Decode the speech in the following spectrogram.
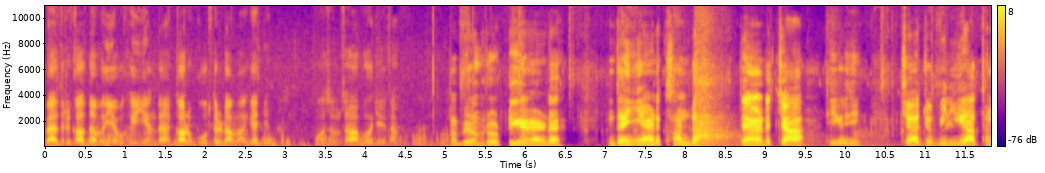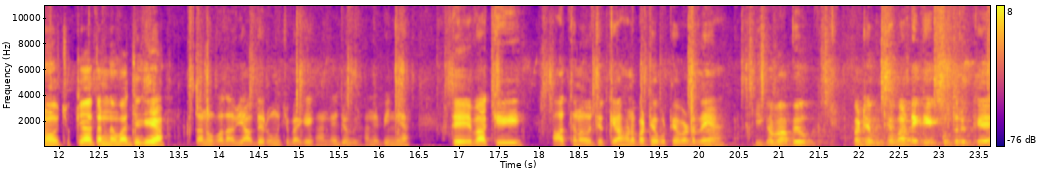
ਵੈਦਰ ਕੱਲ ਦਾ ਵਧੀਆ ਵਿਖਾਈ ਜਾਂਦਾ ਕੱਲ ਨੂੰ ਕਬੂਤਰ ਡਾਵਾਂਗੇ ਅੱਜ, ਮੌਸਮ ਸਾਫ਼ ਹੋ ਜੇ ਤਾਂ। ਬਾਬਿਓ ਰੋਟੀ ਐਂਡ ਦਹੀਂ ਐਂਡ ਖੰਡ ਤੇ ਐਂਡ ਚਾਹ, ਠੀਕ ਹੈ ਜੀ। ਚਾਹ ਚੂ ਪੀ ਲਈ ਹੱਥਣ ਹੋ ਚੁੱਕਿਆ 3 ਵੱਜ ਗਿਆ ਤੁਹਾਨੂੰ ਪਤਾ ਵੀ ਆਪਦੇ ਰੂਮ 'ਚ ਬਹਿ ਕੇ ਖਾਣੇ ਜੋ ਵੀ ਖਾਣੇ ਪੀਣੇ ਆ। ਤੇ ਬਾਕੀ ਆਥਣ ਹੋ ਚੁੱਕਿਆ, ਹੁਣ ਪੱਠੇ ਪੁੱਠੇ ਵੱਢਦੇ ਆ। ਠੀਕ ਆ ਬਾਬਿਓ? ਪੱਠੇ ਪੁੱਠੇ ਵੱਢ ਕੇ ਕੁਤਰ ਕੇ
